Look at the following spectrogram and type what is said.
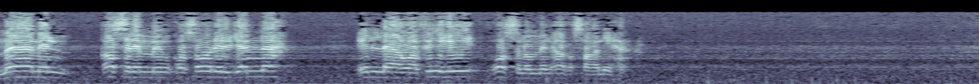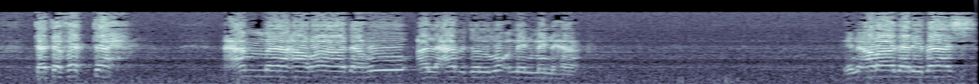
ما من قصر من قصور الجنة إلا وفيه غصن من أغصانها. تتفتح عما أراده العبد المؤمن منها. إن أراد لباس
